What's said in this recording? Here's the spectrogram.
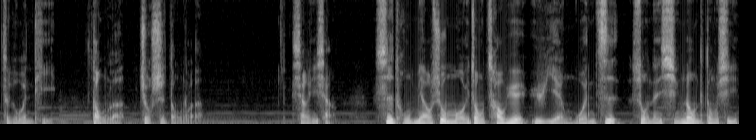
这个问题。懂了就是懂了。想一想，试图描述某一种超越语言文字所能形容的东西，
